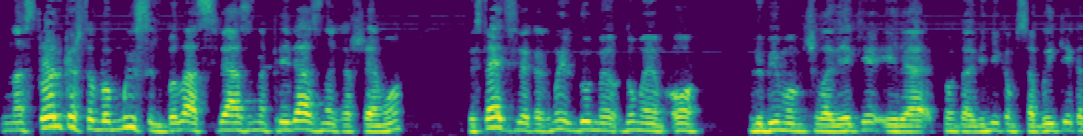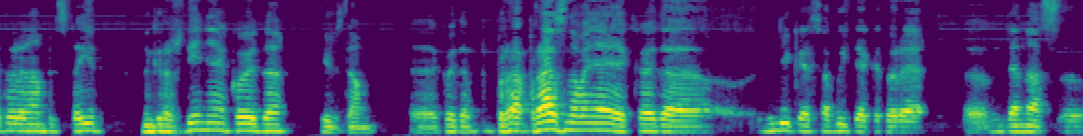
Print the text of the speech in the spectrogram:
Настолько, чтобы мысль была связана, привязана к Хашему. Представьте себе, как мы думаем, думаем о любимом человеке или о каком-то великом событии, которое нам предстоит, награждение какое-то, или там какое-то празднование, какое-то великое событие, которое э, для нас э,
